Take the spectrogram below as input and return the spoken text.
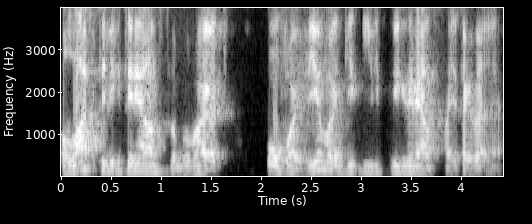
лактовегетарианство, бывает ововево вегетарианство и так далее.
